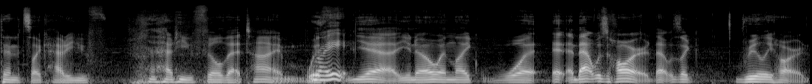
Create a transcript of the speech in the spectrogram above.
then it's like, how do you, how do you fill that time? With, Right. Yeah, you know, and like what, and that was hard. That was like really hard.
